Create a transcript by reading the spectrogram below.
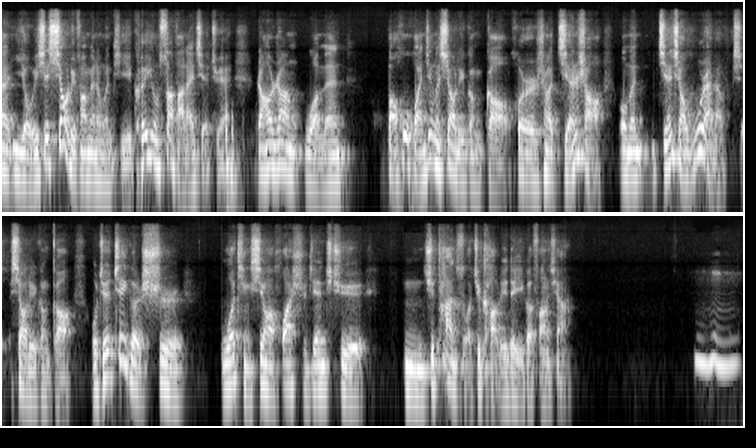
呃，有一些效率方面的问题，可以用算法来解决，然后让我们保护环境的效率更高，或者说减少我们减小污染的效效率更高。我觉得这个是我挺希望花时间去，嗯，去探索、去考虑的一个方向。嗯哼，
